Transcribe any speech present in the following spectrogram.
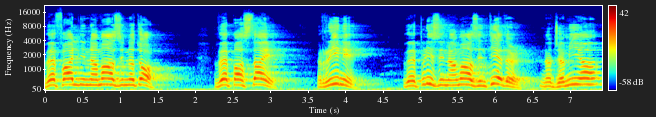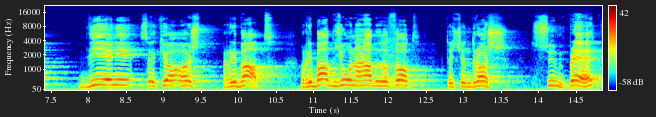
dhe falni namazin në to, dhe pastaj rrini dhe prisni namazin tjetër në xhamia, dijeni se kjo është ribat. Ribat në gjuhën arabe do të thotë të qëndrosh symprehtë,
